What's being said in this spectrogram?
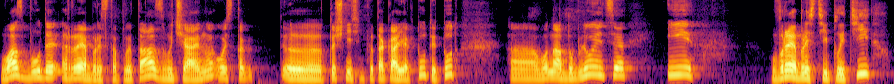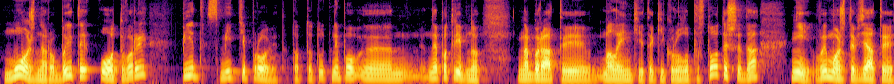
у вас буде ребриста плита, звичайна, ось так, е, точнісінько така, як тут і тут. Е, вона дублюється, і в ребристій плиті можна робити отвори під сміттєпровід. Тобто тут не, по, е, не потрібно набирати маленькі такі круглопустотиші. Да? Ні, ви можете взяти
